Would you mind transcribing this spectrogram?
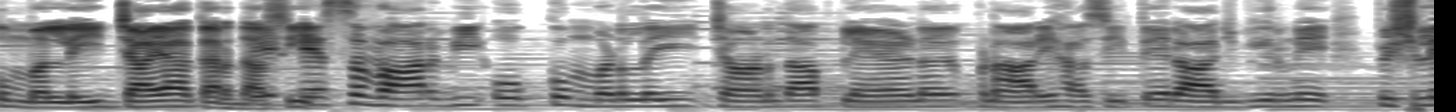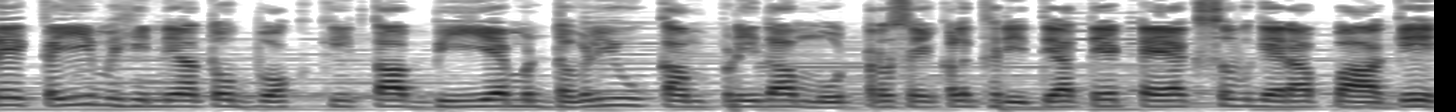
ਘੁੰਮਣ ਲਈ ਜਾਇਆ ਕਰਦਾ ਸੀ। ਇਸ ਵਾਰ ਵੀ ਉਹ ਘੁੰਮਣ ਲਈ ਜਾਣ ਦਾ ਪਲਾਨ ਬਣਾ ਰਿਹਾ ਸੀ ਤੇ ਰਾਜਵੀਰ ਨੇ ਪਿਛਲੇ ਕਈ ਮਹੀਨਿਆਂ ਤੋਂ ਬੁੱਕ ਕੀਤਾ BMW ਕੰਪਨੀ ਦਾ ਮੋਟਰਸਾਈਕਲ ਖਰੀਦਿਆ ਤੇ ਟੈਕਸ ਵਗੈਰਾ ਪਾ ਕੇ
